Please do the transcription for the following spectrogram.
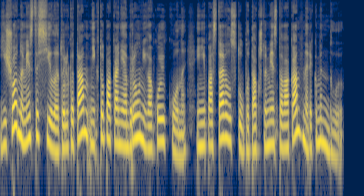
Еще одно место силы, только там никто пока не обрел никакой иконы и не поставил ступы, так что место вакантно рекомендую.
